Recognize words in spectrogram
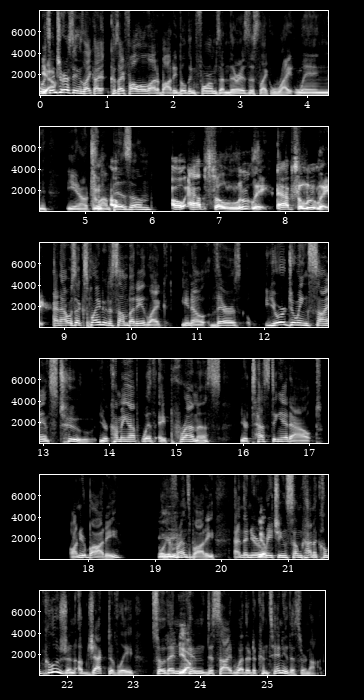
what's Yeah. interesting is like I because I follow a lot of bodybuilding forums, and there is this like right wing, you know, mm, oh. Trumpism. Oh, absolutely, absolutely. And I was explaining to somebody like, you know, there's you're doing science too. You're coming up with a premise, you're testing it out on your body or your friend's body, and then you're Mm-hmm. Yep. reaching some kind of conclusion objectively. So then you Yeah. can decide whether to continue this or not.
